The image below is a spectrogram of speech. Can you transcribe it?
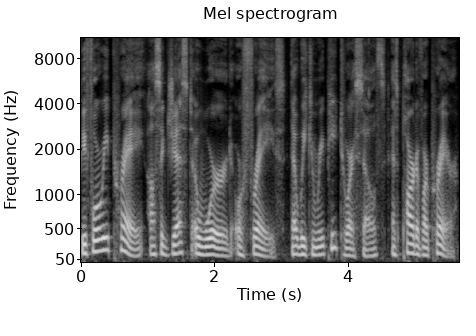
Before we pray, I'll suggest a word or phrase that we can repeat to ourselves as part of our prayer.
